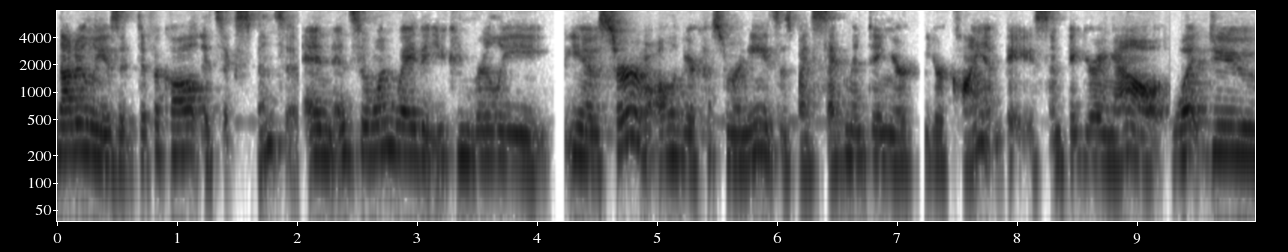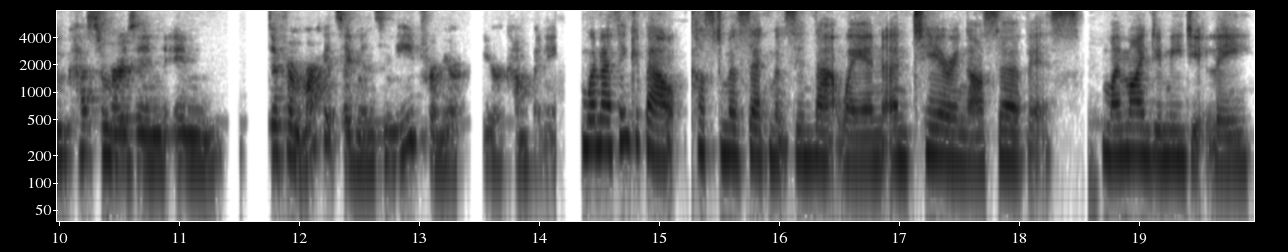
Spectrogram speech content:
Not only is it difficult, it's expensive. And and so one way that you can really, you know, serve all of your customer needs is by segmenting your your client base and figuring out what do customers in in different market segments need from your your company. When I think about customer segments in that way and and tiering our service, my mind immediately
